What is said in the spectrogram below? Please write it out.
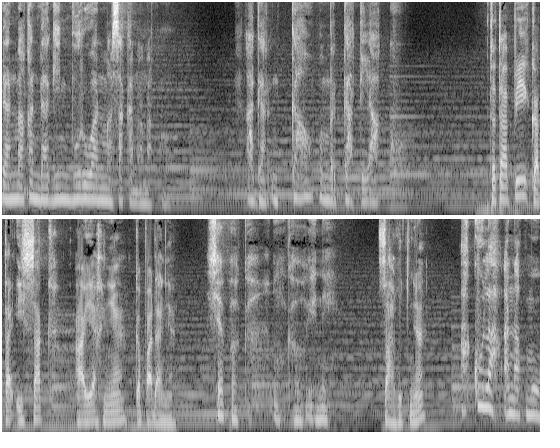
dan makan daging buruan masakan anakmu, agar engkau memberkati aku. Tetapi kata Ishak ayahnya kepadanya, Siapakah engkau ini? sahutnya, Akulah anakmu,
